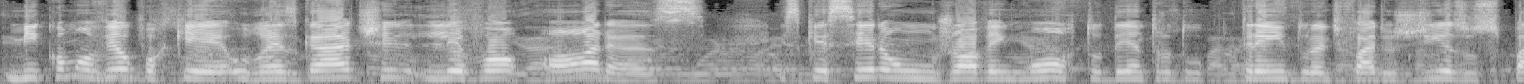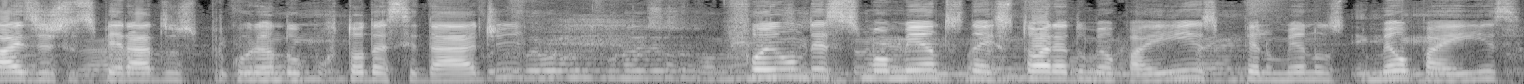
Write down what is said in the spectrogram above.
me comoveu porque o resgate levou horas. Esqueceram um jovem morto dentro do trem durante vários dias, os pais desesperados procurando por toda a cidade. Foi um desses momentos na história do meu país, pelo menos do meu país,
